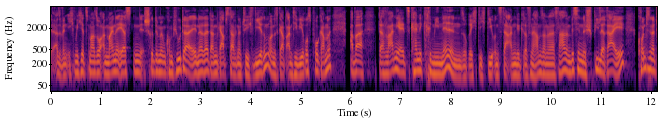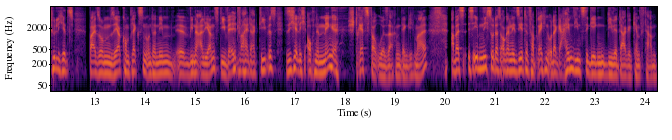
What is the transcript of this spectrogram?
also wenn ich mich jetzt mal so an meine ersten Schritte mit dem Computer erinnere, dann gab es da natürlich Viren und es gab Antivirusprogramme, aber da waren ja jetzt keine Kriminellen so richtig, die uns da angegriffen haben, sondern das war so ein bisschen eine Spielerei. Konnte natürlich jetzt bei so einem sehr komplexen Unternehmen äh, wie eine Allianz, die weltweit aktiv ist, sicherlich auch eine Menge Stress verursachen, denke ich mal. Aber es ist eben nicht so das organisierte Verbrechen oder Geheimdienste, gegen die wir da gekämpft haben.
